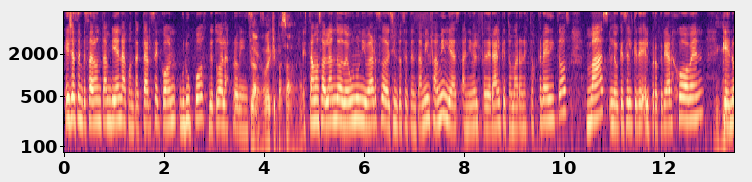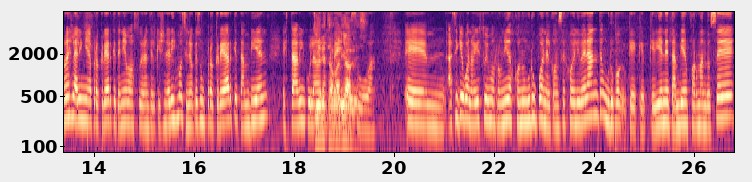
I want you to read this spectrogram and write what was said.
ellas empezaron también a contactarse con grupos de todas las provincias. Claro, a ver qué pasaba. ¿no? Estamos hablando de un universo de 170.000 familias a nivel federal que tomaron estos créditos, más lo que es el, el procrear joven, que no es la línea de procrear que teníamos durante el kirchnerismo, sino que es un procrear que también está vinculado a los créditos UBA. Em, así que bueno, hoy estuvimos reunidos con un grupo en el Consejo Deliberante, un grupo que, viene también formándose,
